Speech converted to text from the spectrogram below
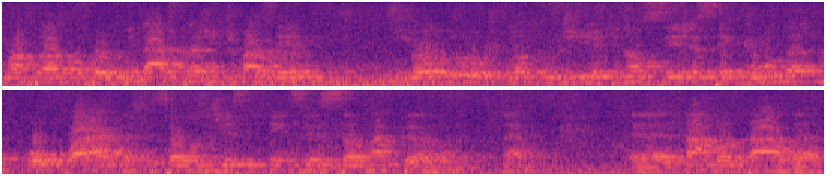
uma próxima oportunidade para a gente fazer em outro, em outro dia que não seja segunda ou quarta, que são os dias que tem sessão na Câmara. Está né? é, tá anotada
